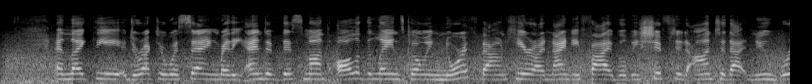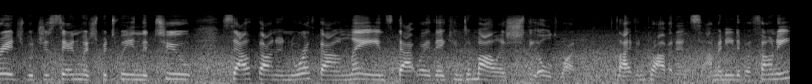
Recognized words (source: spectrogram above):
And like the director was saying, by the end of this month, all of the lanes going northbound here on 95 will be shifted onto that new bridge, which is sandwiched between the two southbound and northbound lanes. That way they can demolish the old one. Live in Providence, I'm Anita Baffoni,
